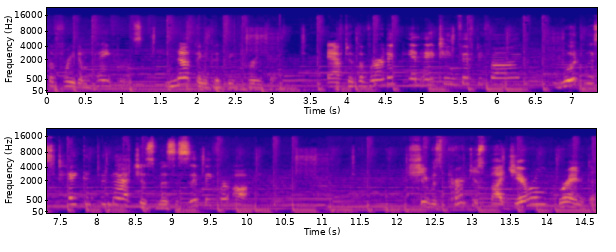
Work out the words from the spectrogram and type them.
the Freedom Papers, nothing could be proven. After the verdict in 1855, Wood was taken to Natchez, Mississippi for auction. She was purchased by Gerard Brandon,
